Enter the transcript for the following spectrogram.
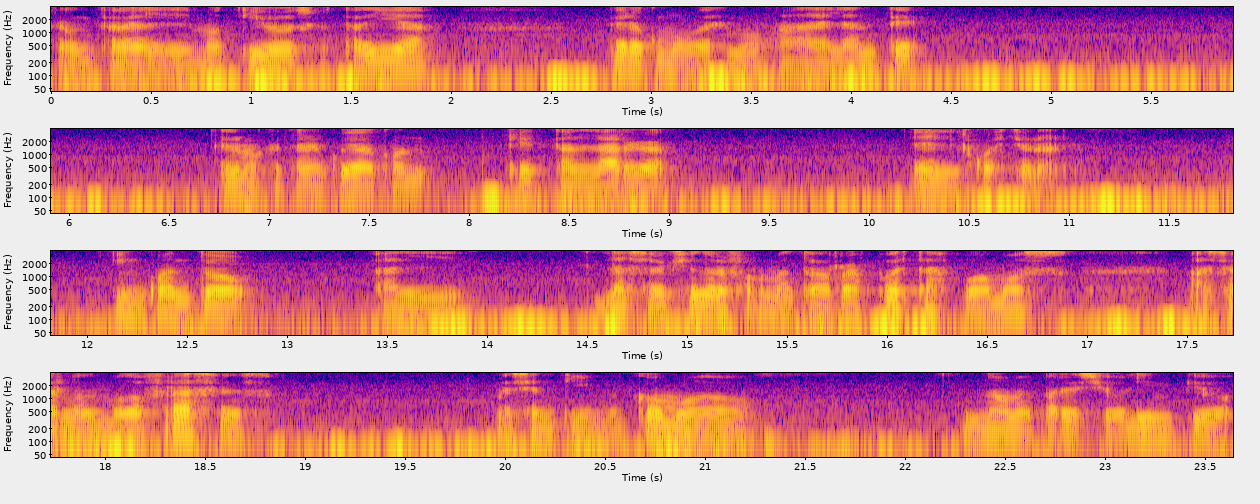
preguntar el motivo de su estadía, pero como veremos más adelante, tenemos que tener cuidado con qué tan larga el cuestionario. En cuanto a la selección de los formatos de respuestas, podemos hacerlo en modo frases. Me sentí muy cómodo, no me pareció limpio,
